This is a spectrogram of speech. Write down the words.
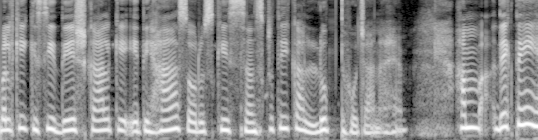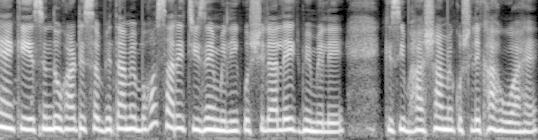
बल्कि किसी देश काल के इतिहास और उसकी संस्कृति का लुप्त हो जाना है। हम देखते ही हैं कि सिंधु घाटी सभ्यता में बहुत सारी चीज़ें मिली, कुछ शिलालेख भी मिले, किसी भाषा में कुछ लिखा हुआ है,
